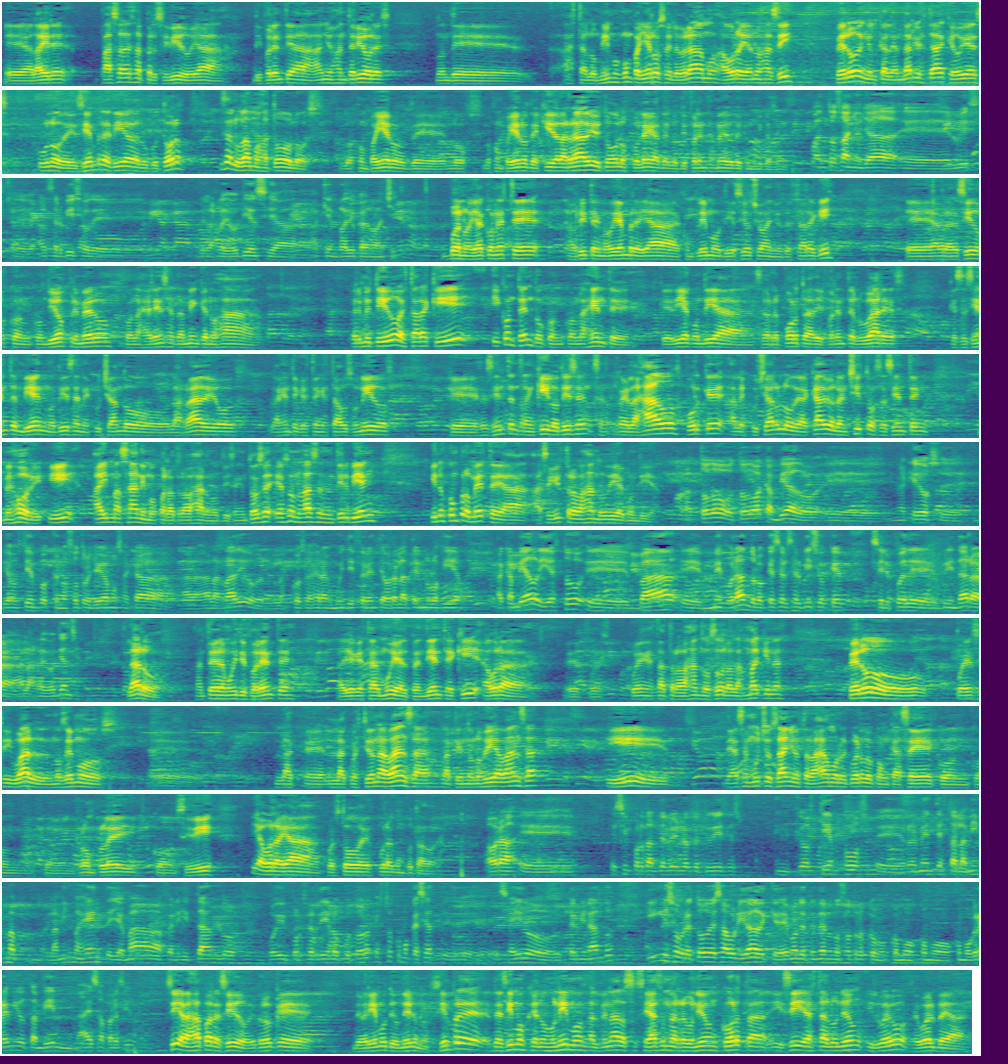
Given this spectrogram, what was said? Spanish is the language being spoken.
eh, al aire pasa desapercibido ya, diferente a años anteriores, donde hasta los mismos compañeros celebrábamos, ahora ya no es así, pero en el calendario está que hoy es 1 de diciembre, Día del Locutor, y saludamos a todos los, los compañeros de los, los, compañeros de aquí de la radio y todos los colegas de los diferentes medios de comunicación. ¿Cuántos años ya, eh, Luis, eh, al servicio de, de la radio audiencia aquí en Radio Cadena? Bueno, ya con este, ahorita en noviembre ya cumplimos 18 años de estar aquí, eh, agradecidos con, Dios primero, con la gerencia también que nos ha permitido estar aquí y contento con, la gente que día con día se reporta a diferentes lugares, que se sienten bien, nos dicen, escuchando las radios, la gente que está en Estados Unidos, que se sienten tranquilos, dicen, relajados, porque al escucharlo de acá de Olanchito se sienten mejor y, y hay más ánimos para trabajar, nos dicen. Entonces eso nos hace sentir bien y nos compromete a, a seguir trabajando día con día. Ahora, todo, todo ha cambiado. Eh, en aquellos eh, viejos tiempos que nosotros llegamos acá a, a, la radio, las cosas eran muy diferentes. Ahora la tecnología ha cambiado y esto eh, va eh, mejorando lo que es el servicio que se le puede brindar a, a la radio audiencia. Claro, antes era muy diferente. Había que estar muy al pendiente aquí. Ahora pues, pueden estar trabajando solas las máquinas. Pero pues igual nos hemos la, eh, la, cuestión avanza, la tecnología avanza y de hace muchos años trabajamos, recuerdo, con cassette, con, con, con Romplay, con CD y ahora ya pues todo es pura computadora. Ahora, eh, es importante ver lo que tú dices, en qué tiempos eh, realmente está la misma, la misma gente llamada, felicitando hoy por ser día locutor, esto como que se ha, eh, se ha ido terminando y, y, sobre todo esa unidad que debemos de tener nosotros como, como, como, como gremio también ha desaparecido. Sí, ha desaparecido, yo creo que deberíamos de unirnos. Siempre decimos que nos unimos, al final se hace una reunión corta y sí, ya está la unión y luego se vuelve a,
